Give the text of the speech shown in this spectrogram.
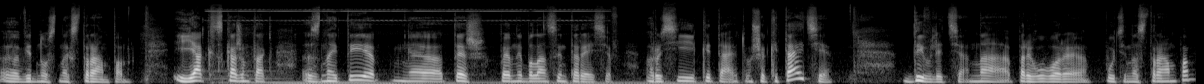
в відносинах з Трампом. І як, скажімо так, знайти теж певний баланс інтересів Росії і Китаю. Тому що китайці дивляться на переговори Путіна з Трампом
